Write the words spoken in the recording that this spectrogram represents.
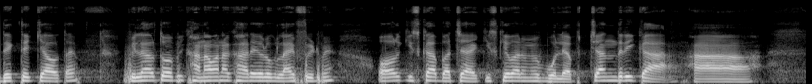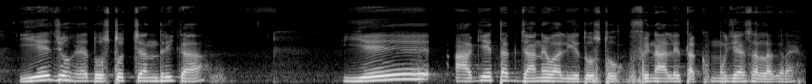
देखते क्या होता है। फ़िलहाल तो अभी खाना वाना खा रहे हैं लोग लाइव फ़ीड में। और किसका बच्चा है, किसके बारे में बोले अब? चंद्रिका। हाँ ये जो है दोस्तों, चंद्रिका, ये आगे तक जाने वाली है दोस्तों फिनाले तक, मुझे ऐसा लग रहा है।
